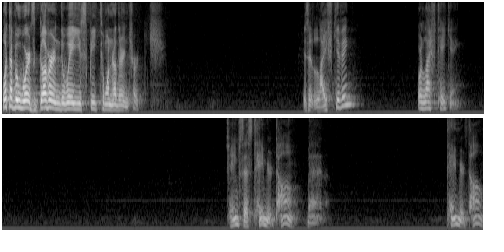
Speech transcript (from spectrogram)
What type of words govern the way you speak to one another in church? Is it life giving or life taking? James says, tame your tongue, man. Tame your tongue.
